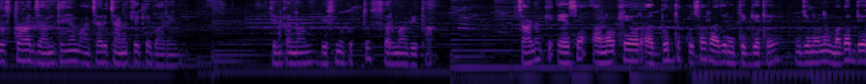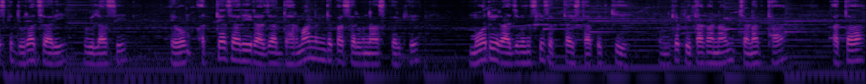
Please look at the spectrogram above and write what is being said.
दोस्तों, आज जानते हैं हम आचार्य चाणक्य के बारे में, जिनका नाम विष्णुगुप्त शर्मा भी था। चाणक्य ऐसे अनोखे और अद्भुत कुशल राजनीतिज्ञ थे, जिन्होंने मगध देश के दुराचारी, विलासी एवं अत्याचारी राजा धर्मानंद का सर्वनाश करके मौर्य राजवंश की सत्ता स्थापित की। उनके पिता का नाम चणक था। अतः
